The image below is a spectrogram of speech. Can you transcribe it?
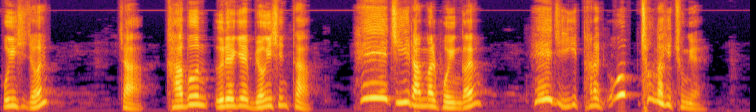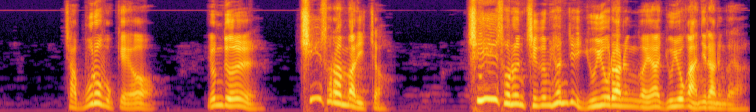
보이시죠? 자, 갑은 을에게 명의신탁, 해지란 말 보인가요? 해지 이게 단어가 엄청나게 중요해. 자, 물어볼게요. 여러분들 취소란 말 있죠? 취소는 지금 현재 유효라는 거야, 유효가 아니라는 거야.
